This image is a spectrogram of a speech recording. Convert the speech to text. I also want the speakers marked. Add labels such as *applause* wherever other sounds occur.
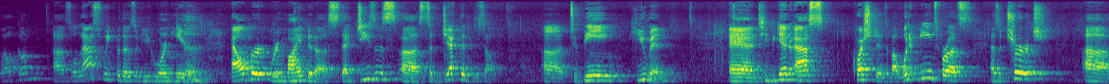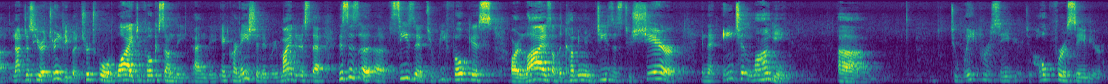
Speaker 1: welcome. Uh, so, last week, for those of you who weren't here, Albert reminded us that Jesus uh, subjected himself uh, to being human, and he began to ask questions about what it means for us as a church, uh, not just here at Trinity, but church worldwide, to focus on the, on the incarnation, and reminded us that this is a, a season to refocus our lives on the coming of Jesus, to share in that ancient longing um, to wait for a Savior, to hope for a Savior.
